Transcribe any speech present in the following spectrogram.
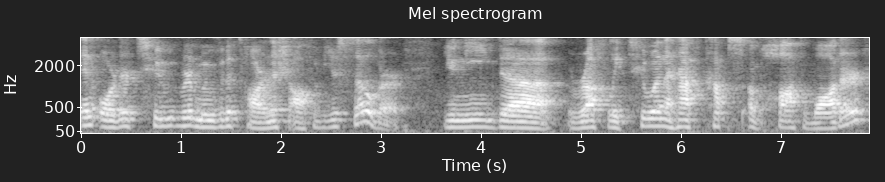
in order to remove the tarnish off of your silver. You need uh, roughly two and a half cups of hot water.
